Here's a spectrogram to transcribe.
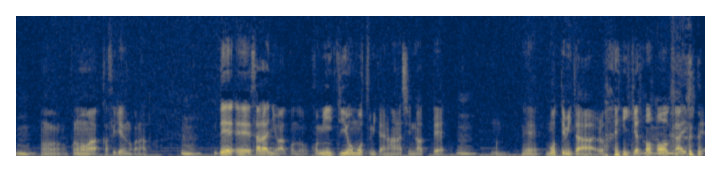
うん。うん、このまま稼げるのかなとかうん。で、えーさらにはこのコミュニティを持つみたいな話になって、うん。ね、持ってみたらいいけど返して。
